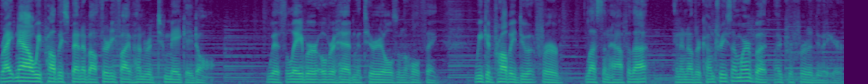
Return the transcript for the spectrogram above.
right now we probably spend about 3500 to make a doll with labor, overhead, materials and the whole thing. We could probably do it for less than half of that in another country somewhere, but I prefer to do it here.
